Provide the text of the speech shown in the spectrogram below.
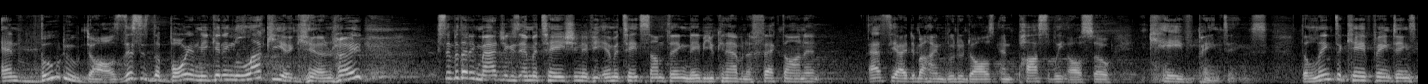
and voodoo dolls. This is the boy and me getting lucky again, right? Sympathetic magic is imitation. If you imitate something, maybe you can have an effect on it. That's the idea behind voodoo dolls and possibly also cave paintings. The link to cave paintings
